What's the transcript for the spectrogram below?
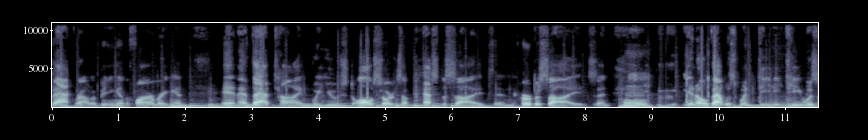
background of being in the farming. And and at that time we used all sorts of pesticides and herbicides. And mm. you know that was when DDT was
